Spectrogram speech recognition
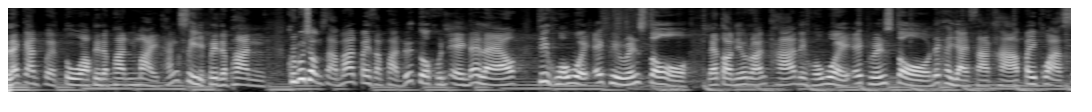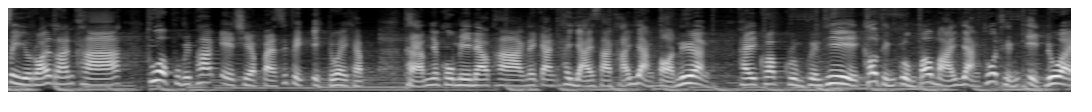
และการเปิดตัวผลิตภัณฑ์ใหม่ทั้ง 4 ผลิตภัณฑ์ คุณผู้ชมสามารถไปสัมผัสด้วยตัวคุณเองได้แล้วที่หัวเว่ย Experience Store และตอนนี้ร้านค้าในหัวเว่ย Experience Store ได้ขยายสาขาไปกว่า 400 ร้านค้า ทั่วภูมิภาคเอเชียแปซิฟิกอีกด้วยครับ แถมยังคงมีแนวทางในการขยายสาขาอย่างต่อเนื่อง ให้ครอบคลุมพื้นที่เข้าถึงกลุ่มเป้าหมายอย่างทั่วถึงอีกด้วย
